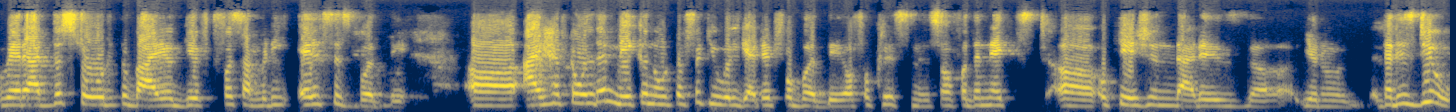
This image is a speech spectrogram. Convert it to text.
we're at the store to buy a gift for somebody else's birthday uh, I have told them make a note of it. You will get it for birthday or for Christmas or for the next uh, occasion that is, uh, you know, that is due.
